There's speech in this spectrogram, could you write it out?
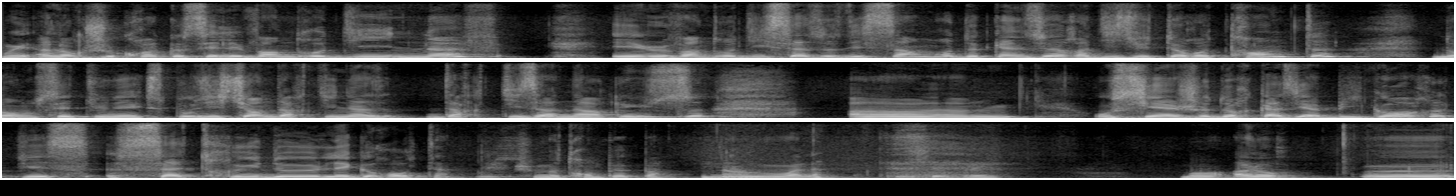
Oui, alors je crois que c'est les vendredis 9 et le vendredi 16 décembre de 15h à 18h30. Donc c'est une exposition d'artisanat russe euh, au siège d'Orcasia Bigor, qui est 7 rue de l'Aigrotte. Hein. Je ne me trompe pas. Non, voilà. C'est vrai. Bon, alors, euh,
